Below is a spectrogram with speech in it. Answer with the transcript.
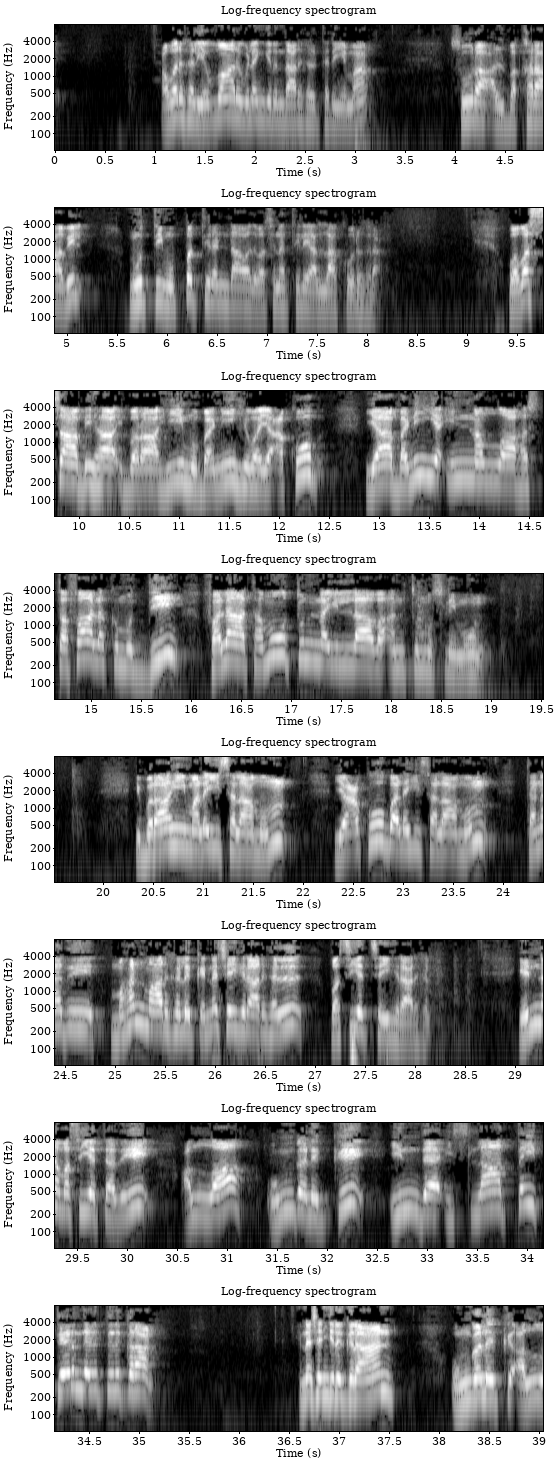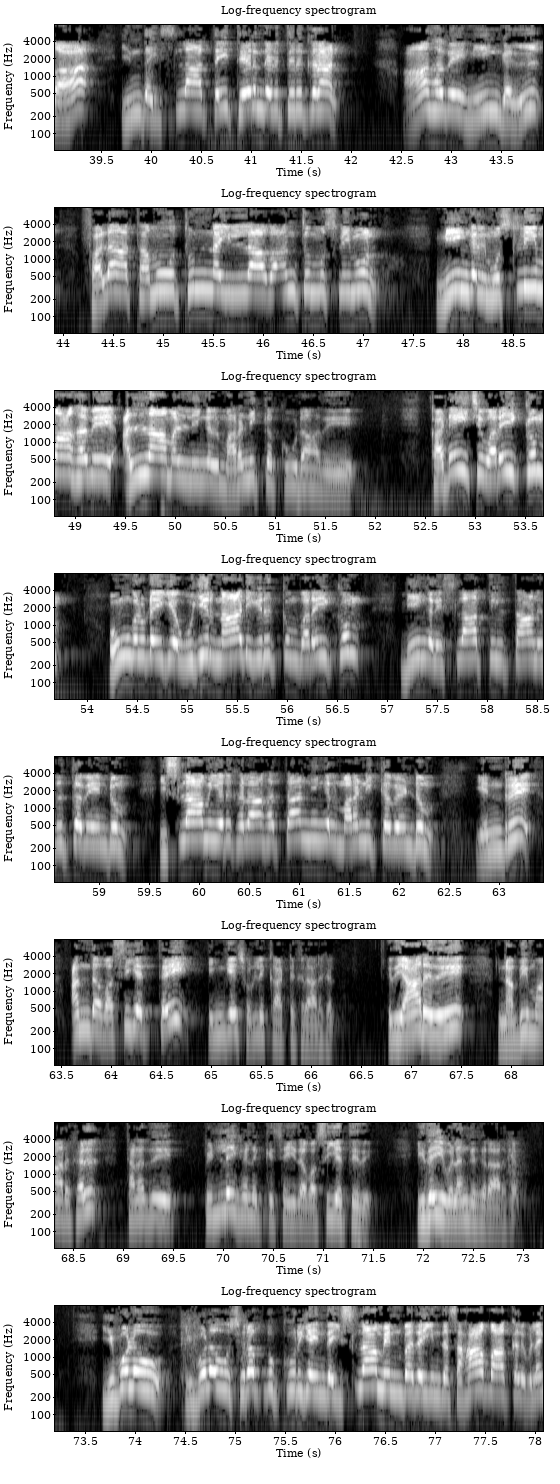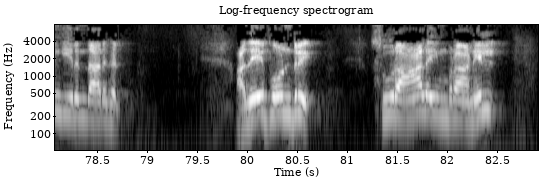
அவர்கள் எவ்வாறு விளங்கியிருந்தார்கள் தெரியுமா சூரா அல் பக்ராவில் நூத்தி முப்பத்தி இரண்டாவது வசனத்திலே அல்லாஹ் கூறுகிறான் ووصى بها إبراهيم بنيه ويعقوب يا بني إن الله اصطفى لكم الدين فلا تموتن إلا وأنتم مسلمون இப்ராஹிம் அலைஹிசலாமும் யாக்கூப் அலைஹிசலாமும் தனது மகன்மார்களுக்கு என்ன செய்கிறார்கள்? வசியத் செய்கிறார்கள். என்ன வசியத் அது? அல்லாஹ் உங்களுக்கு இந்த இஸ்லாத்தை தேர்ந்தெடுத்திருக்கிறான். என்ன செஞ்சிருக்கிறான்? உங்களுக்கு அல்லாஹ் இந்த இஸ்லாத்தை தேர்ந்தெடுத்திருக்கிறான். ஆகவே நீங்கள் ஃபலா தமு துண்ண இல்லாவ அந்தும் முஸ்லிமூன். நீங்கள் முஸ்லீமாகவே அல்லாமல் நீங்கள் மரணிக்க கூடாது கடைசி வரைக்கும் உங்களுடைய உயிர் நாடி இருக்கும் வரைக்கும் நீங்கள் இஸ்லாத்தில் தான் இருக்க வேண்டும். இஸ்லாமியர்களாகத்தான் நீங்கள் மரணிக்க வேண்டும் என்று அந்த வசியத்தை இங்கே சொல்லி காட்டுகிறார்கள். இது யார் இது? நபிமார்கள் தனது பிள்ளைகளுக்கு செய்த வசியத் இது. இதை விளங்குகிறார்கள். இவ்வளவு இவ்வளவு சிறப்புக்குரிய இந்த இஸ்லாம் என்பதை இந்த சஹாபாக்கள் விளங்கி இருந்தார்கள் அதே போன்று சூர ஆலை இம்ரானில்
